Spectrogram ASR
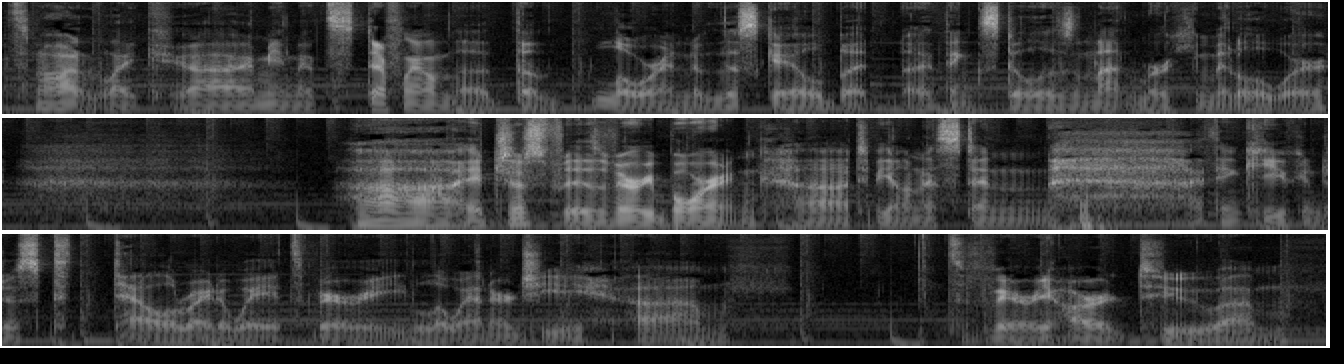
it's not like uh, I mean it's definitely on the the lower end of the scale, but I think still is in that murky middle where uh, it just is very boring, uh, to be honest, and I think you can just tell right away it's very low energy. Um, it's very hard to. Um,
